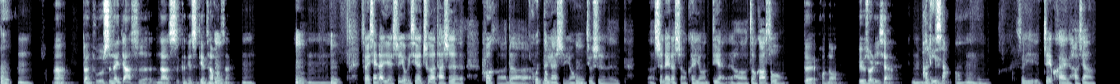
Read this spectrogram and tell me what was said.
嗯嗯嗯。短途室内驾驶，那是肯定是电车划算。嗯嗯嗯嗯，所以现在也是有一些车，它是混合的能源使用，就是呃室内的时候可以用电，然后走高速。对，混动，比如说理想，嗯啊，理想，嗯，所以这块好像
